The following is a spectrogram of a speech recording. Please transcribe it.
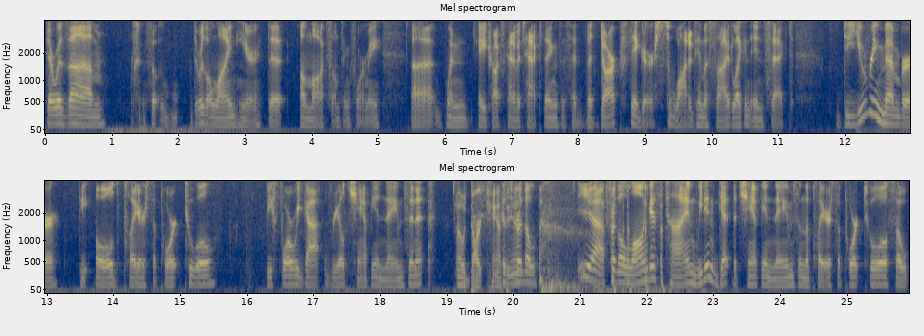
There was um so there was a line here that unlocked something for me. Uh, when Aatrox kind of attacked things, it said the dark figure swatted him aside like an insect. Do you remember the old player support tool before we got real champion names in it? Oh, Dark Champion. Because for the yeah, for the longest time, we didn't get the champion names in the player support tool, so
